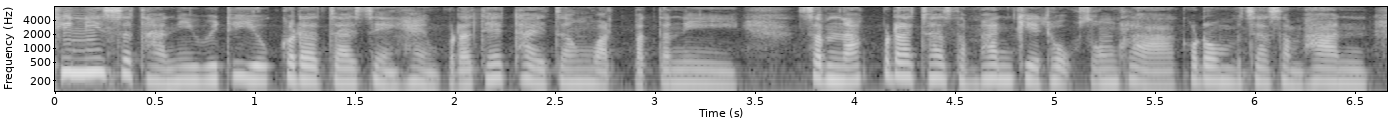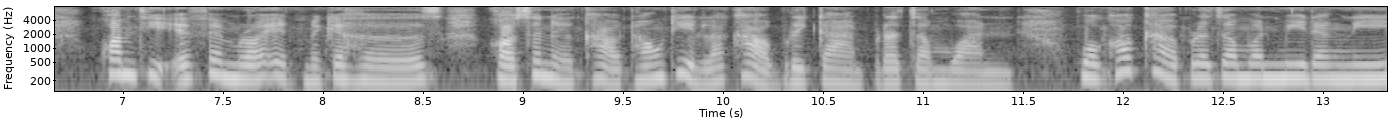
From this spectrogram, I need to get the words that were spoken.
ที่น ที่สถานีวิทยุกระจายเสียงแห่งประเทศไทยจังหวัดปัตตานี สำนักประชาสัมพันธ์เขต 6 สงขลากรมประชาสัมพันธ์ ความถี่ FM 101 MHz ขอเสนอข่าวท้องถิ่นและข่าวบริการประจำวัน หัวข้อข่าวประจำวันมีดังนี้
